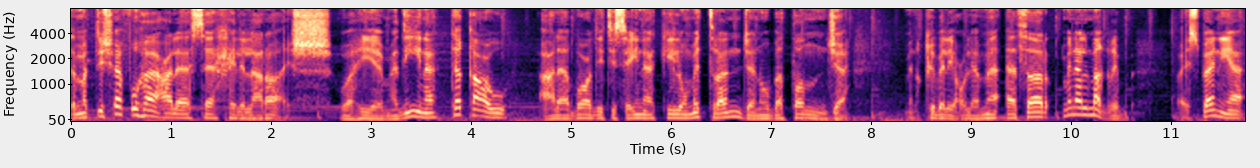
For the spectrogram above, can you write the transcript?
تم اكتشافها على ساحل العرائش وهي مدينة تقع على بعد 90 كيلومترا جنوب طنجه من قبل علماء آثار من المغرب وإسبانيا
